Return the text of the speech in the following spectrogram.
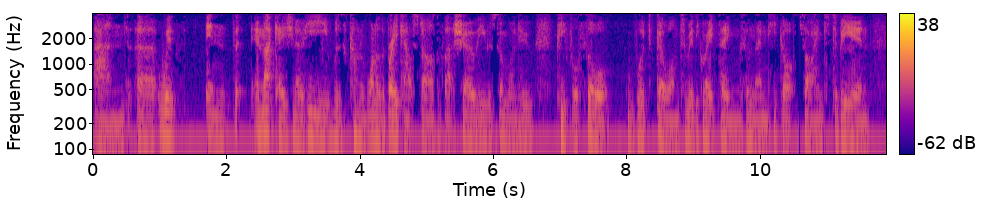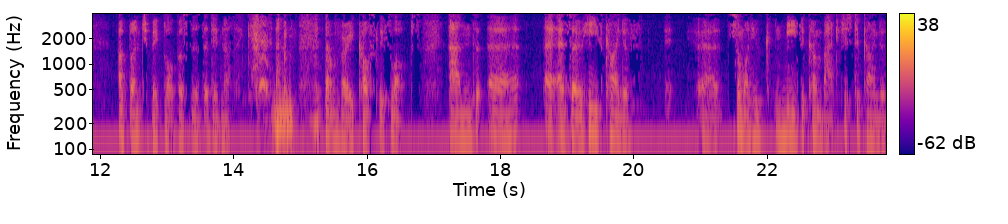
And uh, with in in that case, you know, he was kind of one of the breakout stars of that show. He was someone who people thought would go on to really great things, and then he got signed to be in a bunch of big blockbusters that did nothing, that were very costly flops, and uh, and so he's kind of uh, someone who needs a comeback just to kind of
